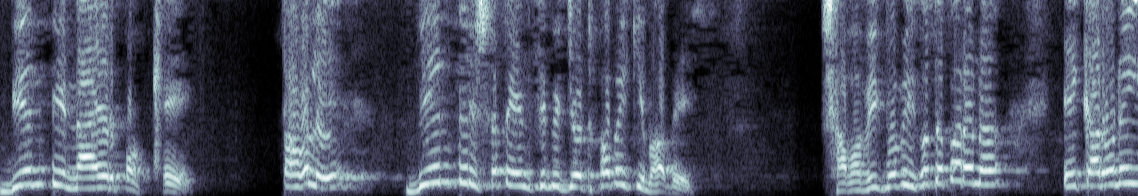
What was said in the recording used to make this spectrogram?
বিএনপি নায়ের পক্ষে। তাহলে বিএনপির সাথে এনসিপি জোট হবে কীভাবে? স্বাভাবিকভাবেই হতে পারে না। এই কারণেই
